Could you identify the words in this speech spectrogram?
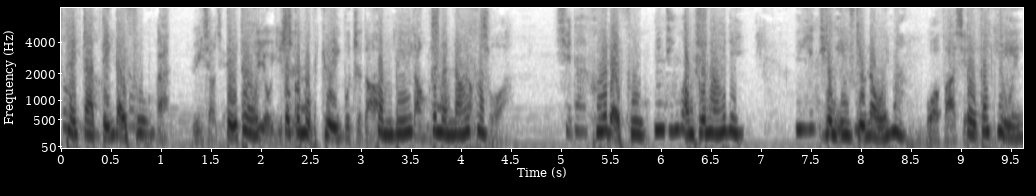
Thay ta tiễn đại phu. Tiểu thơ tôi có một chuyện Không biết có nên nói không Hứa đại phu Ông cứ nói đi. Dân yên chịu nổi mà. Tôi phát hiện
